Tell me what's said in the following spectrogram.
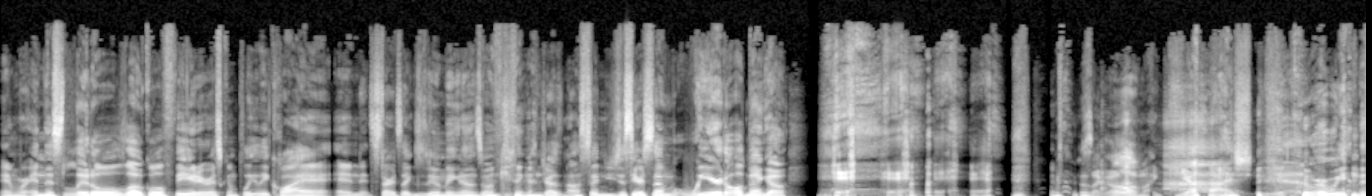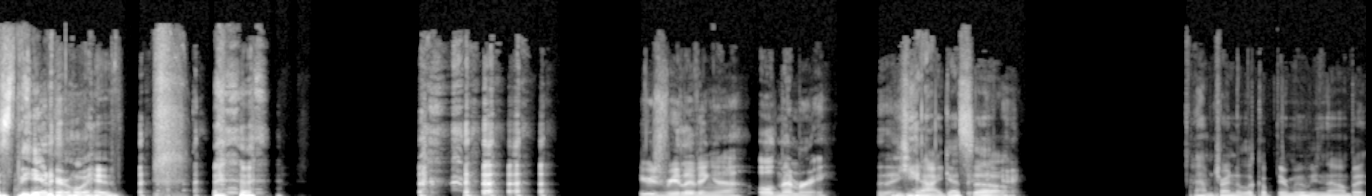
and we're in this little local theater. It's completely quiet, and it starts like zooming in on this woman getting undressed, and all of a sudden you just hear some weird old man go. I was like, oh my gosh, who are we in this theater with? He was reliving a old memory. I yeah, I guess so. I'm trying to look up their movies now, but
